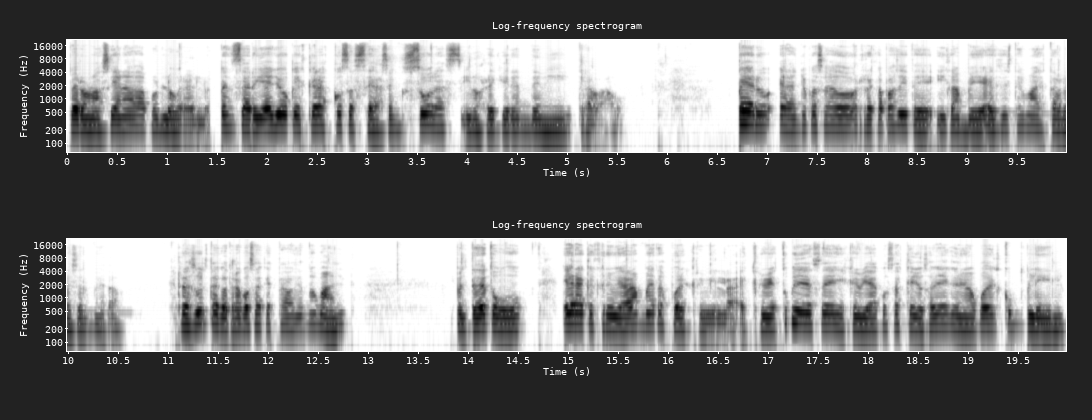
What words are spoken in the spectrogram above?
pero no hacía nada por lograrlo. Pensaría yo que es que las cosas se hacen solas y no requieren de mi trabajo. Pero el año pasado recapacité y cambié el sistema de establecer metas. Resulta que otra cosa que estaba haciendo mal parte de todo, era que escribía las metas por escribirlas. Escribía estupideces y escribía cosas que yo sabía que no iba a poder cumplir.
